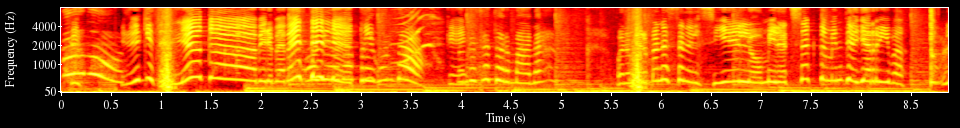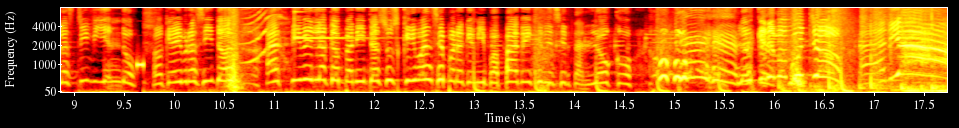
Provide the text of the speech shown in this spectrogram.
¡Vamos! Pero es que estás loca. Pero papá está Oye, una pregunta. ¿Qué? ¿Dónde está tu hermana? Bueno, mi hermana está en el cielo. Mira, exactamente allá arriba. La estoy viendo. Ok, bracitos. Activen la campanita. Suscríbanse para que mi papá deje de ser tan loco. ¡Los queremos mucho! ¡Adiós!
